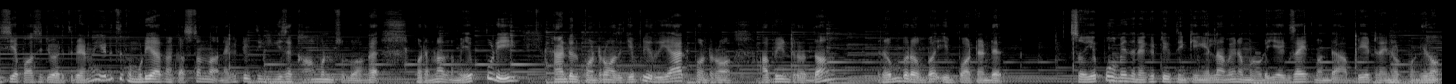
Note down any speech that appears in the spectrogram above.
ஈஸியாக பாசிட்டிவாக எடுத்துருவேன் எடுத்துக்க முடியாதான் கஷ்டம் தான். நெகட்டிவ் திங்கிங் இஸ் காமன் சொல்லுவாங்க. பட் ஆனால் அதை நம்ம எப்படி ஹேண்டில் பண்ணுறோம் அதுக்கு எப்படி ரியாக்ட் பண்ணுறோம் அப்படின்றது தான் ரொம்ப ரொம்ப இம்பார்ட்டண்ட்டு ஸோ எப்போவுமே இந்த நெகட்டிவ் திங்கிங் எல்லாமே நம்மளுடைய எக்ஸைட்மெண்ட்டை அப்படியே ட்ரைன் அவுட் பண்ணிடும்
